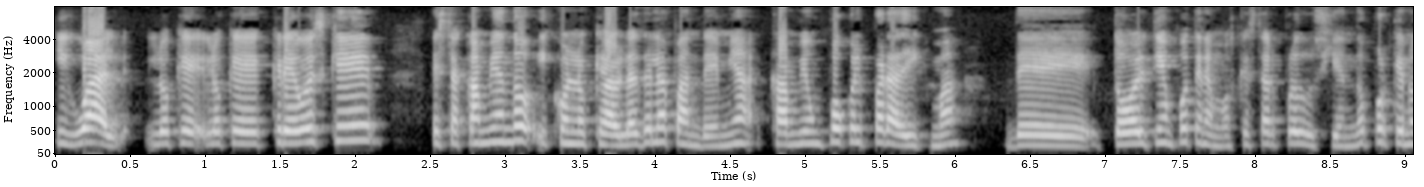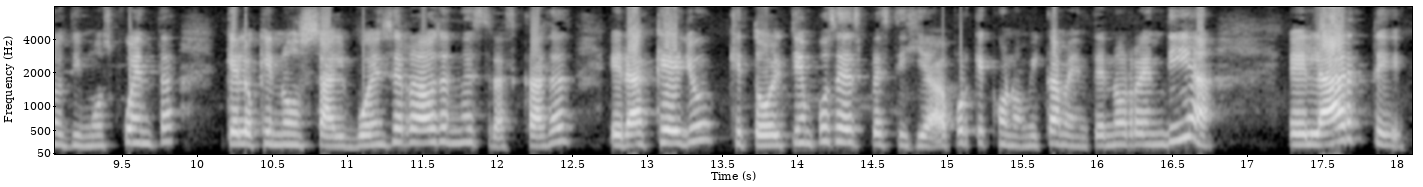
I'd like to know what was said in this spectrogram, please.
Igual, lo que, lo que creo es que está cambiando y con lo que hablas de la pandemia, cambia un poco el paradigma de todo el tiempo tenemos que estar produciendo porque nos dimos cuenta que lo que nos salvó encerrados en nuestras casas era aquello que todo el tiempo se desprestigiaba porque económicamente no rendía. El arte,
